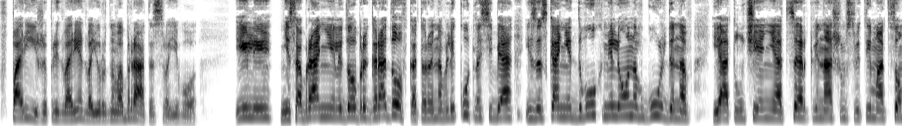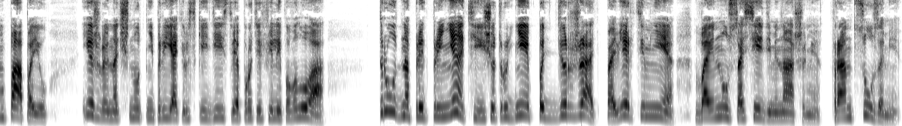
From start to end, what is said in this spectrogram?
в Париже при дворе двоюродного брата своего? Или не собрание ли добрых городов, которые навлекут на себя изыскание двух миллионов гульденов и отлучение от церкви нашим святым отцом Папою — ежели начнут неприятельские действия против Филиппа Валуа. Трудно предпринять и еще труднее поддержать, поверьте мне, войну с соседями нашими, французами.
